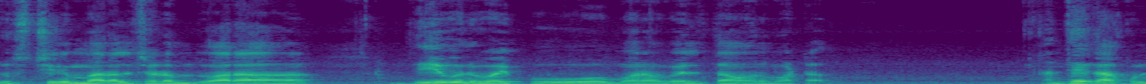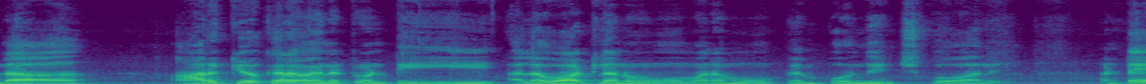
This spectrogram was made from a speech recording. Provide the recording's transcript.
దృష్టిని మరల్చడం ద్వారా దేవుని వైపు మనం వెళ్తాం అనమాట అంతేకాకుండా ఆరోగ్యకరమైనటువంటి అలవాట్లను మనము పెంపొందించుకోవాలి. అంటే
